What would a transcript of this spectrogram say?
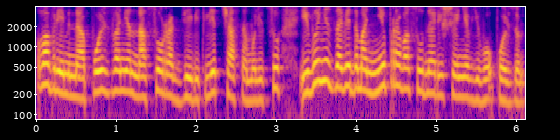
во временное пользование на 49 лет частному лицу и вынес заведомо неправосудное решение в его пользу.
